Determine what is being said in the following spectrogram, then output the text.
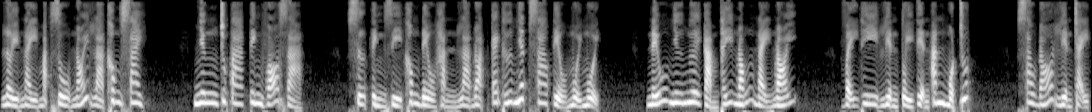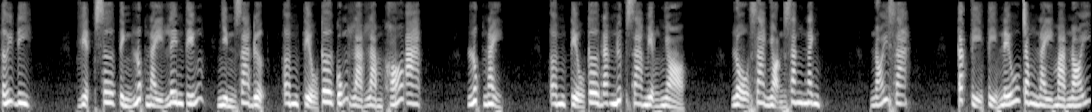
Lời này mặc dù nói là không sai. Nhưng chúng ta tinh võ giả. Sự tình gì không đều hẳn là đoạt cái thứ nhất sao tiểu muội muội. Nếu như ngươi cảm thấy nóng này nói. Vậy thì liền tùy tiện ăn một chút. Sau đó liền chạy tới đi. Việt sơ tình lúc này lên tiếng, nhìn ra được, âm tiểu cơ cũng là làm khó a. Lúc này, âm tiểu cơ đang nứt ra miệng nhỏ. Lộ ra nhọn răng nanh. Nói ra, các tỷ tỷ nếu trong này mà nói.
